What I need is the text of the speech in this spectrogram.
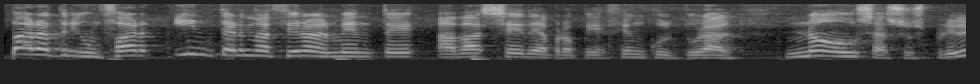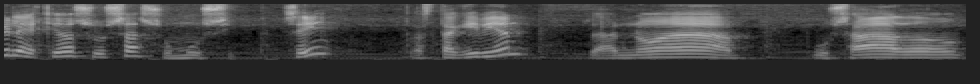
para triunfar internacionalmente a base de apropiación cultural. No usa sus privilegios, usa su música. ¿Sí? ¿Hasta aquí bien? O sea, no ha usado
